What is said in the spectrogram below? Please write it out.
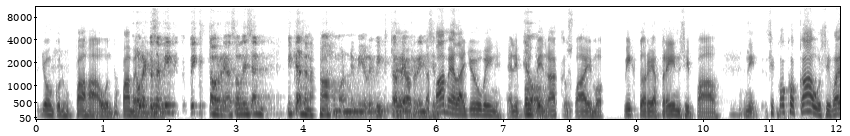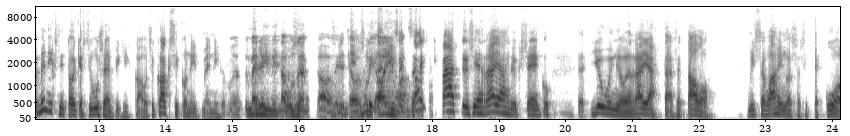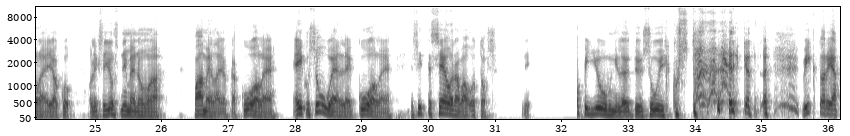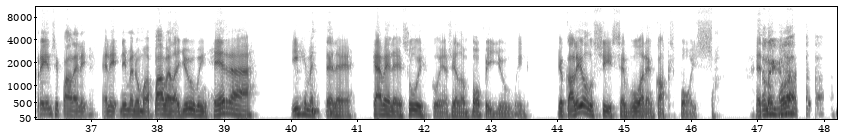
jonkun pahaa unta. Pamela Oliko se Ewing. Vic- Victoria? Se oli sen, mikä sen hahmon nimi oli? Victoria Joo. Pamela Ewing, eli Popin rakkausvaimo, Victoria Principal, niin se koko kausi, vai menikö niitä oikeasti useampikin kausi? Kaksiko niitä meni? Meni niitä useampia osia. Joo, se oli Sitä- aivan se. Kaikki päättyy siihen räjähdykseen, kun eh, Ewingille räjähtää se talo, missä vahingossa sitten kuolee joku, oliko se just nimenomaan Pamela, joka kuolee, ei kun Suelle kuolee, ja sitten seuraava otos, Bobby Ewing löytyy suihkusta. Eli Victoria Principal, eli, eli nimenomaan Pamela Ewing herää, ihmettelee, kävelee suihkuun ja siellä on Bobby Ewing, joka oli ollut siis sen vuoden kaksi poissa. Se oli kyllä,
